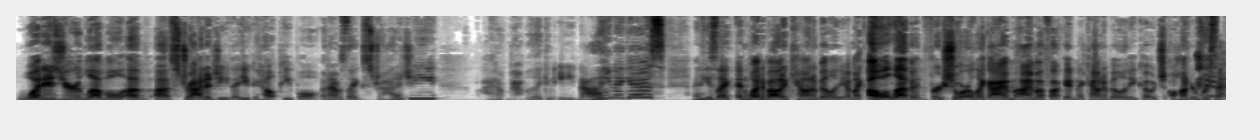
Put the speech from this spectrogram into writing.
what is your level of uh, strategy that you could help people? And I was like, strategy? I don't probably like an eight, nine, I guess. And he's like, and what about accountability? I'm like, oh, 11 for sure. Like I'm, I'm a fucking accountability coach, hundred percent.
